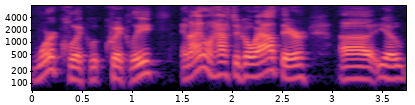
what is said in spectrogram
more quick, quickly, and I don't have to go out there, uh, you know,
